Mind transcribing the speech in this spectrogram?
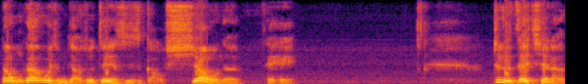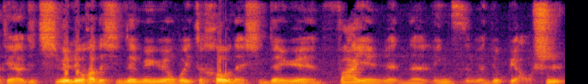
那我们刚刚为什么讲说这件事是搞笑呢？嘿嘿，这个在前两天啊，就七月六号的行政院院会之后呢，行政院发言人呢林子伦就表示，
